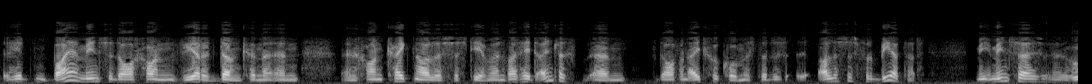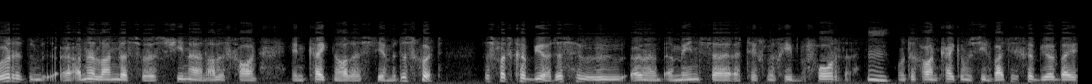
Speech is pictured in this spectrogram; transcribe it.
het baie mense daar gaan weer dink en en en gaan kyk na hulle stelsels en wat het eintlik ehm um, daarvan uitgekom is dat is, alles is verbeter. Mense hoor dit in ander lande soos China en alles gaan en kyk na hulle stelsels. Dit is goed. Dis wat gebeur. Dis hoe 'n uh, uh, mens 'n uh, tegnologie bevorder. Mm. Om te gaan kyk om te sien wat het gebeur by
